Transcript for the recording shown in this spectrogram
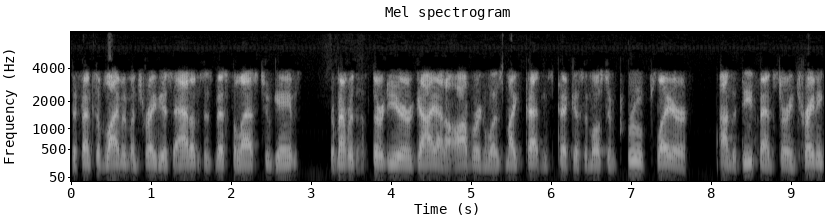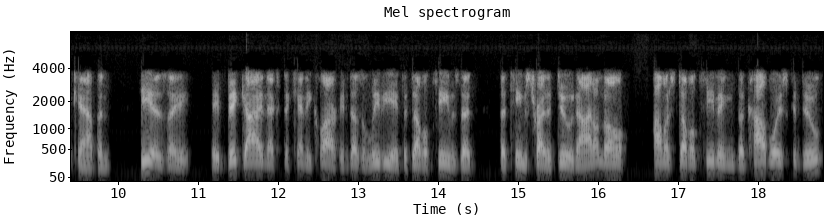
defensive lineman Montravius Adams has missed the last two games. Remember, the third year guy out of Auburn was Mike Pettine's pick as the most improved player on the defense during training camp, and he is a, a big guy next to Kenny Clark and does alleviate the double teams that, that teams try to do. Now, I don't know how much double teaming the Cowboys can do.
